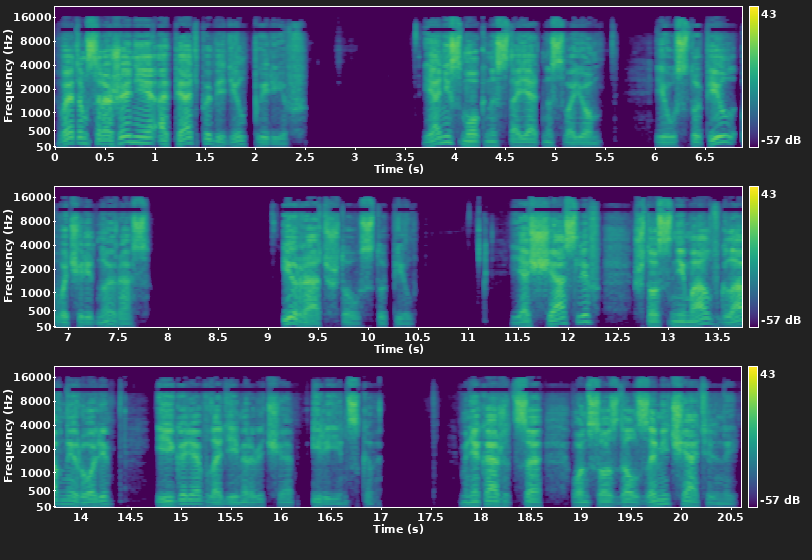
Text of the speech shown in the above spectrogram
В этом сражении опять победил Пырьев. Я не смог настоять на своем и уступил в очередной раз. И рад, что уступил. Я счастлив, что снимал в главной роли Игоря Владимировича Ильинского. Мне кажется, он создал замечательный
